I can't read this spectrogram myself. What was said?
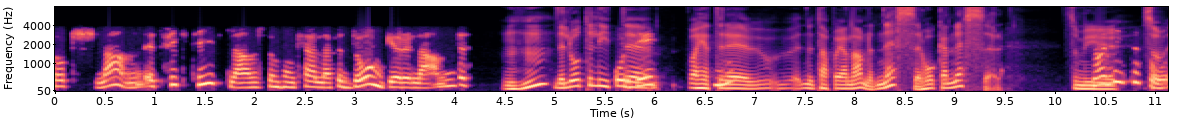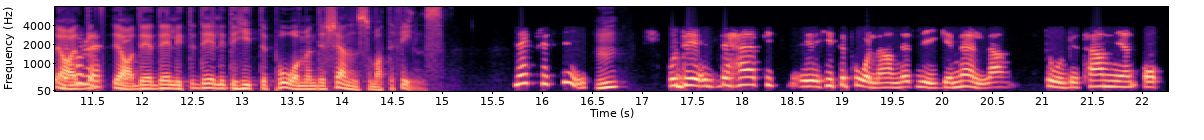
sorts land, ett fiktivt land som hon kallar för Doggerland. Mm -hmm. Det låter lite, det, vad heter det, nu tappar jag namnet, Nesser, Håkan Nesser. Som ju, ja, lite så. Som, ja, det, ja det, det, är lite, det är lite hittepå, men det känns som att det finns. Nej, precis. Mm. Och det, det här hittepålandet ligger mellan Storbritannien och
